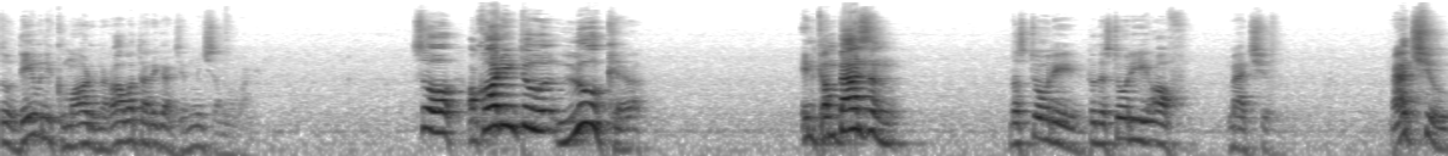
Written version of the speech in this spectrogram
సో దేవుని కుమారుడు నరావతారిగా జన్మించిన అనుభవాన్ని. So according to Luke in comparison the story to the story of Matthew Matthew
